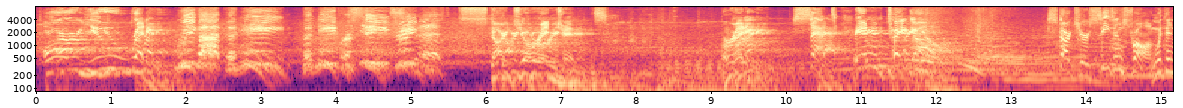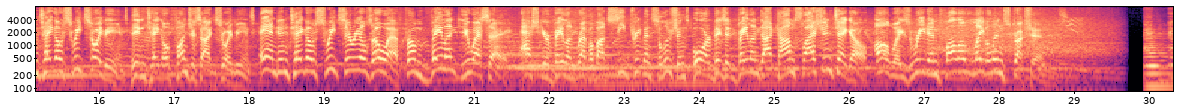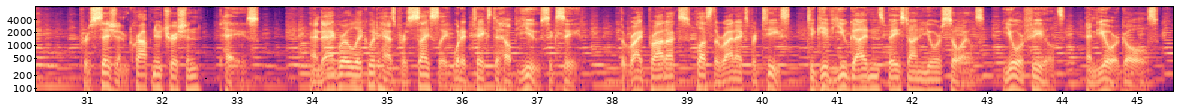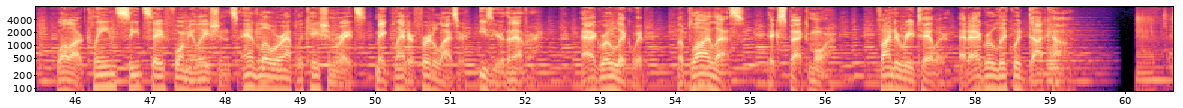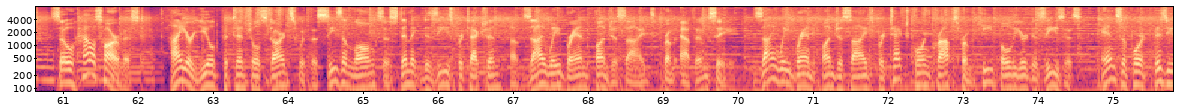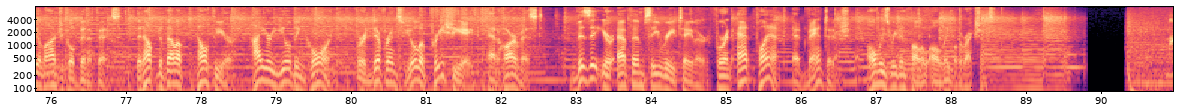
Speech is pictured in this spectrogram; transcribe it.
Are you ready? We got the need! The need for seed treatment! Start your engines. Ready Intego! Start your season strong with Intego Suite Soybeans, Intego Fungicide Soybeans, and Intego Suite Cereals OF from Valent USA. Ask your Valent rep about seed treatment solutions or visit valent.com slash Intego. Always read and follow label instructions. Precision crop nutrition pays. And AgroLiquid has precisely what it takes to help you succeed the right products plus the right expertise to give you guidance based on your soils, your fields, and your goals. While our clean, seed-safe formulations and lower application rates make planter fertilizer easier than ever. AgroLiquid. Apply less. Expect more. Find a retailer at agroliquid.com. So, how's harvest? Higher yield potential starts with the season long systemic disease protection of Xyway brand fungicides from FMC. Xyway brand fungicides protect corn crops from key foliar diseases and support physiological benefits that help develop healthier, higher yielding corn for a difference you'll appreciate at harvest. Visit your FMC retailer for an at plant advantage. Always read and follow all label directions.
